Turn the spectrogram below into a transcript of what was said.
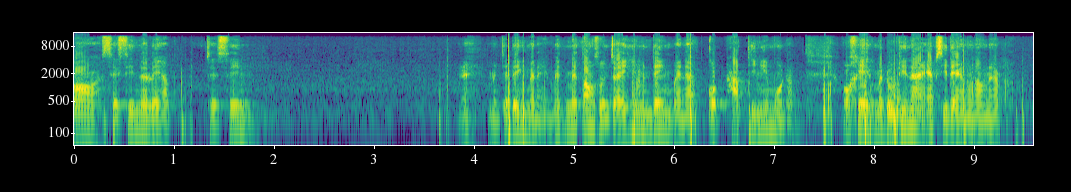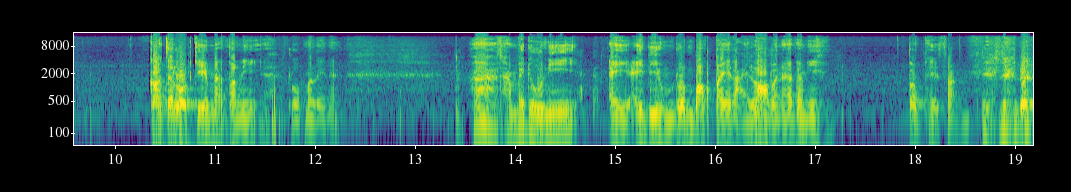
ก็เสร็จสิ้นได้เลยครับ เสร็จสิ้นเอ้ยมันจะเด้งไปไหน ไม่ไม่ต้องสนใจที่มันเด้งไปนะครับ กดพับทิ้งให้หมดครับ โอเค มาดูที่หน้าแอปสีแดงของเรานะครับ ก็จะโหลดเกมแล้วตอนนี้ โหลดมาเลยนะฮ่าทำให้ดูนี้ ไอไอดีผมโดนบล็อกไปหลายรอบแล้วนะตอนนี้ ตดให้ฟังเดี๋ยวเดี๋ยวเดี๋ยว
